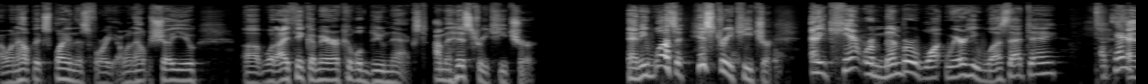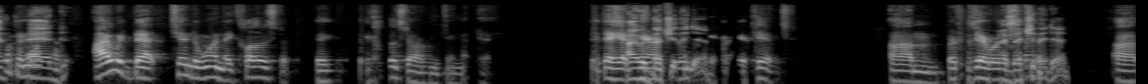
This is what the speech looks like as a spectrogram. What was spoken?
I want to help explain this for you. I want to help show you uh, what I think America will do next. I'm a history teacher. And he was a history teacher. And he can't remember what where he was that day. I'll tell you And, something else. I would bet ten to one they closed. They, they closed Darlington that day. That they had. I would bet you they did. Their kids. Um, because there was. I bet you they did. uh,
